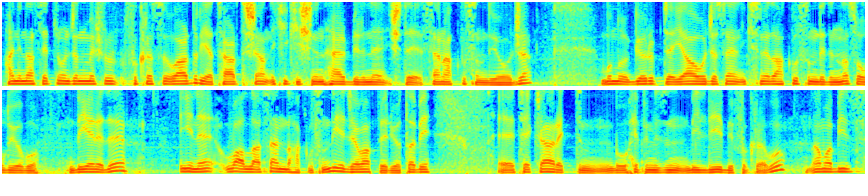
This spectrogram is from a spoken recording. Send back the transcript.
Hani Nasrettin Hoca'nın meşhur fıkrası vardır ya tartışan iki kişinin her birine işte sen haklısın diyor hoca. Bunu görüp de ya hoca sen ikisine de haklısın dedin nasıl oluyor bu? Diyene de yine vallahi sen de haklısın diye cevap veriyor. Tabi e, tekrar ettim bu hepimizin bildiği bir fıkra bu. Ama biz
